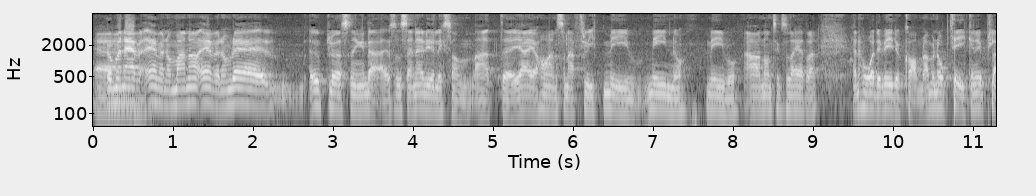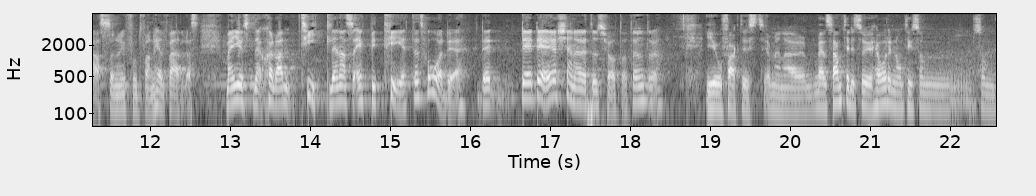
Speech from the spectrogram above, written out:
Ja, men även, även, om man har, även om det är upplösningen där. Så sen är det ju liksom att ja, jag har en sån här Flip Mino, Mivo, ja, någonting sånt heter den. En HD-videokamera. Men optiken är ju plast och den är fortfarande helt värdelös. Men just när, själva titeln, alltså epitetet HD. Det, det är det jag känner rätt uttjatat, är det inte det? Jo, faktiskt. Jag menar, men samtidigt så är HD någonting som, som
